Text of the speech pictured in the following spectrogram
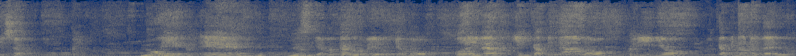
10 anni. Lui, è, lui si chiama Carlo, io lo chiamo Oliver, il capitano, Pigno, il capitano è bello,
